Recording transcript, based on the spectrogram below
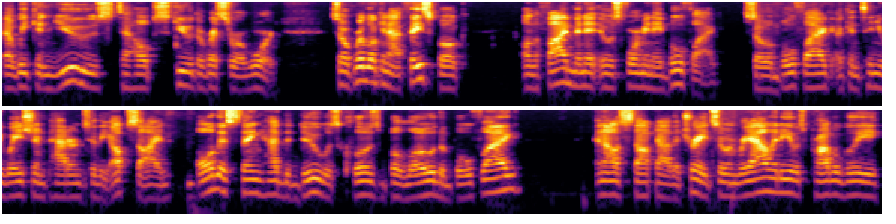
that we can use to help skew the risk to reward. So if we're looking at Facebook on the five minute, it was forming a bull flag. So a bull flag, a continuation pattern to the upside. All this thing had to do was close below the bull flag and I was stopped out of the trade. So in reality, it was probably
